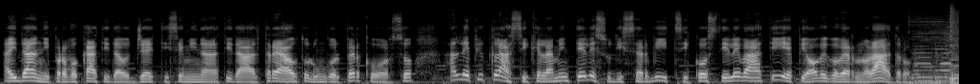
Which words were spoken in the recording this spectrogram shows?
ai danni provocati da oggetti seminati da altre auto lungo il percorso, alle più classiche lamentele su disservizi, costi elevati e piove governo ladro.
